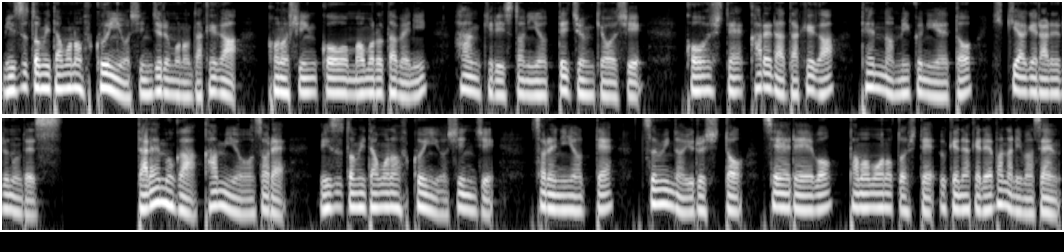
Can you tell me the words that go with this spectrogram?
水と御霊の福音を信じる者だけが、この信仰を守るために、反キリストによって殉教し、こうして彼らだけが天の御国へと引き上げられるのです。誰もが神を恐れ、水と御霊の福音を信じ、それによって罪の許しと精霊を賜物として受けなければなりません。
